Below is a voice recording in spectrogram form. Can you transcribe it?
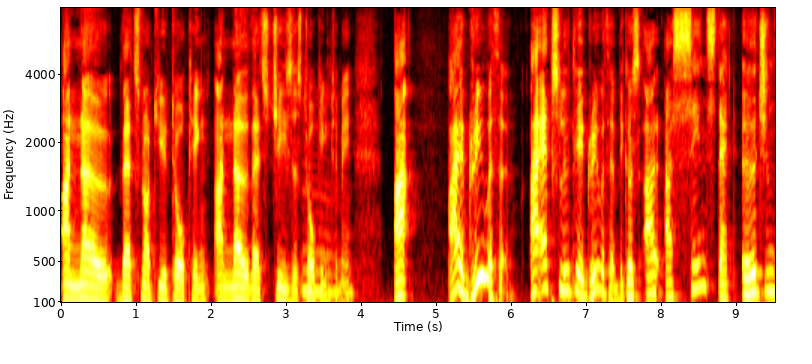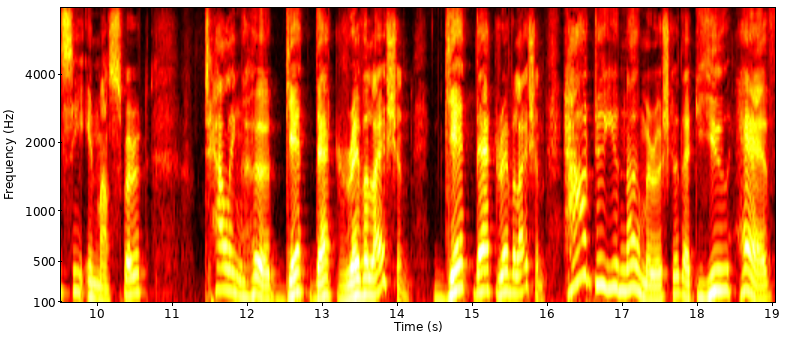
I know that's not you talking. I know that's Jesus talking to me. I I agree with her. I absolutely agree with her because I, I sense that urgency in my spirit telling her, get that revelation. Get that revelation. How do you know, Marushka, that you have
